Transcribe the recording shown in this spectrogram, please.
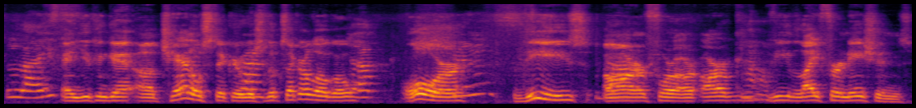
Life. and you can get a channel sticker which looks like our logo, or these are for our RV Lifer Nations.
